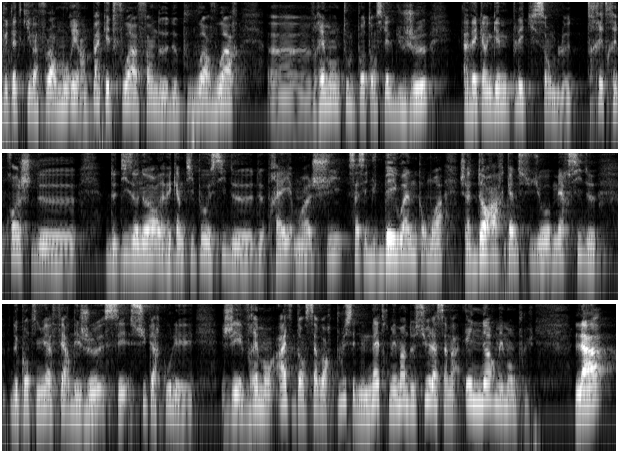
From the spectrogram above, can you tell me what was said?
peut-être qu'il va falloir mourir un paquet de fois afin de, pouvoir voir euh, vraiment tout le potentiel du jeu avec un gameplay qui semble très très proche de, de Dishonored, avec un petit peu aussi de, Prey. Moi, je suis, ça c'est du day one pour moi. J'adore Arkane Studio. Merci de, de continuer à faire des jeux. C'est super cool et j'ai vraiment hâte d'en savoir plus et de me mettre mes mains dessus. Là, ça m'a énormément plu. Là,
